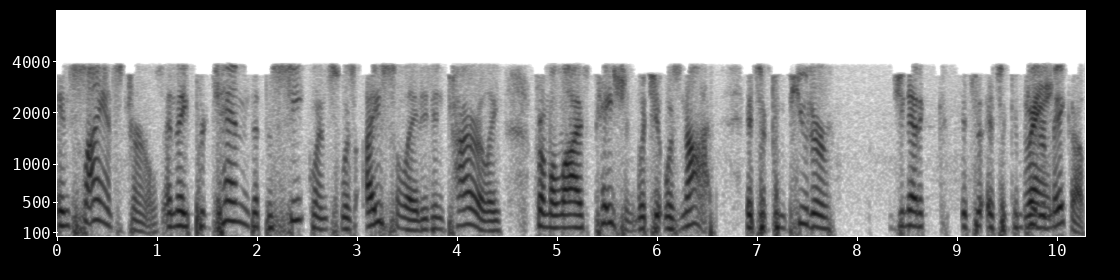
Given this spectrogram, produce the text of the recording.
in science journals and they pretend that the sequence was isolated entirely from a live patient, which it was not. It's a computer genetic it's a, it's a computer right. makeup.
